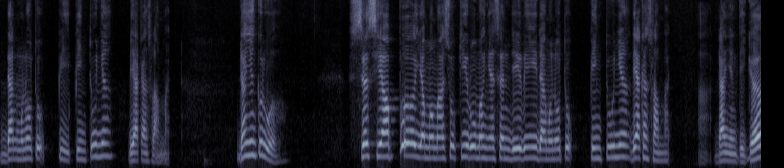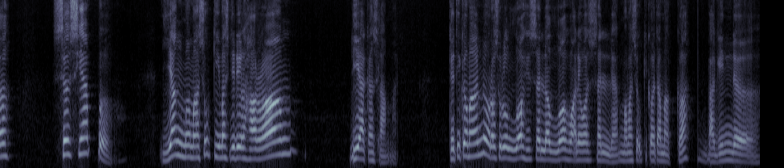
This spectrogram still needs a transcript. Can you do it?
dan menutupi pintunya dia akan selamat. Dan yang kedua, sesiapa yang memasuki rumahnya sendiri dan menutup pintunya dia akan selamat. Ha, dan yang tiga, sesiapa yang memasuki Masjidil Haram dia akan selamat. Ketika mana Rasulullah sallallahu alaihi wasallam memasuki kota Makkah, baginda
